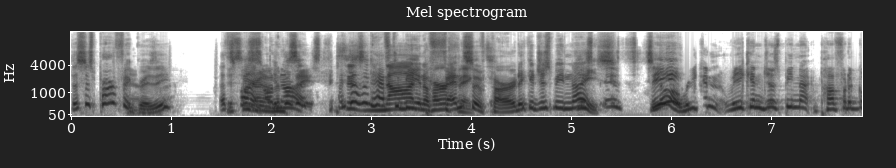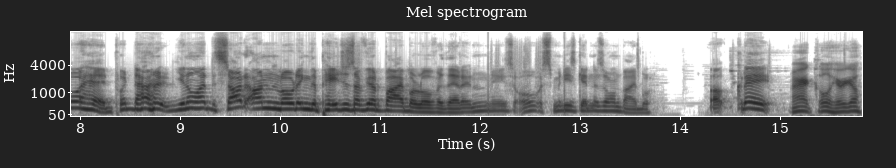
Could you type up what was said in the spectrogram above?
This is perfect, Yeah. Grizzy. That's This fine. is so it doesn't, nice. it This doesn't have to be an offensive card. It could just be nice. This is- See? No, we can we can just be nice. Puffer, go ahead. Put down. You know what? Start unloading the pages of your Bible over there. And he's oh, Smitty's getting his own Bible. Oh, great. All right, cool. Here we go.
